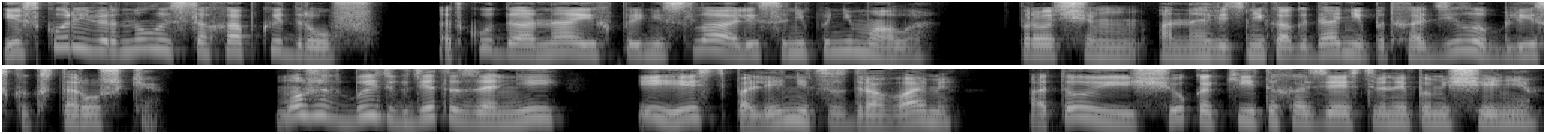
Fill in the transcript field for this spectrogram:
и вскоре вернулась с охапкой дров. Откуда она их принесла, Алиса не понимала. Впрочем, она ведь никогда не подходила близко к старушке. Может быть, где-то за ней и есть поленница с дровами, а то и еще какие-то хозяйственные помещения.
